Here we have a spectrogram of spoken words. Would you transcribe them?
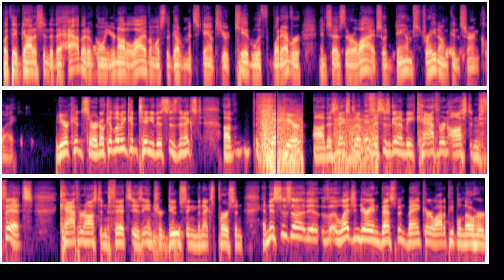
but they've got us into the habit of going you're not alive unless the government stamps your kid with whatever and says they're alive so damn straight i'm concerned clay you're concerned. Okay, let me continue. This is the next uh, clip here. Uh, this next clip. This, this is going to be Catherine Austin Fitts. Catherine Austin Fitts is introducing the next person, and this is a, a, legendary investment banker. A lot of people know her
